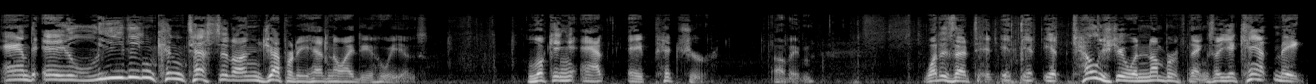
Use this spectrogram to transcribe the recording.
And a leading contestant on Jeopardy had no idea who he is. Looking at a picture of him. What is that? It, it, it, it tells you a number of things. Now, you can't make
